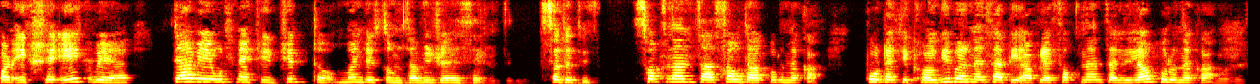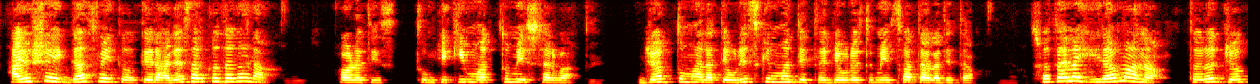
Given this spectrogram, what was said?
पण एकशे एक वेळा त्यावेळी उठण्याची जिद्द म्हणजे तुमचा विजय असेल. सदतीस. स्वप्नांचा सौदा करू नका. पोटाची खळगी भरण्यासाठी आपल्या स्वप्नांचा लिलाव करू नका. आयुष्य एकदाच मिळतं ते राजासारखं जगा ना. अडतीस. तुमची किंमत तुम्हीच ठरवा जग तुम्हाला तेवढीच किंमत देतं जेवढं तुम्ही स्वतःला देता. स्वतःला हिरा माना तरच जग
